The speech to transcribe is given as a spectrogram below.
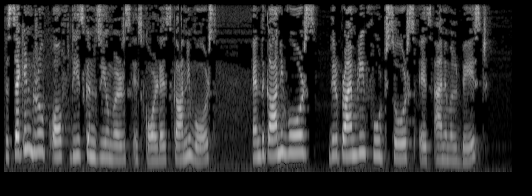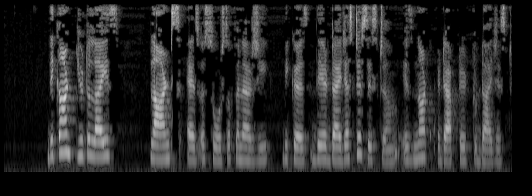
The second group of these consumers is called as carnivores, and the carnivores, their primary food source is animal based. They can't utilize plants as a source of energy because their digestive system is not adapted to digest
